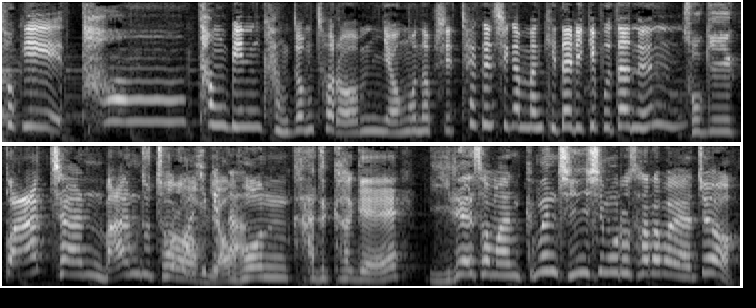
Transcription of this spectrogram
속이 강정처럼 영혼 없이 퇴근 시간만 기다리기보다는 속이 꽉 찬 만두처럼 어, 영혼 가득하게 이래서만큼은 진심으로 살아봐야죠.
